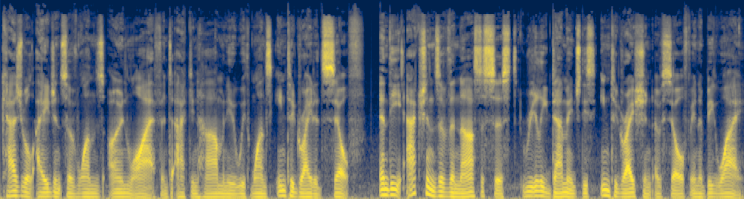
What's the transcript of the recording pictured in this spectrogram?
casual agents of one's own life and to act in harmony with one's integrated self. And the actions of the narcissist really damage this integration of self in a big way.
